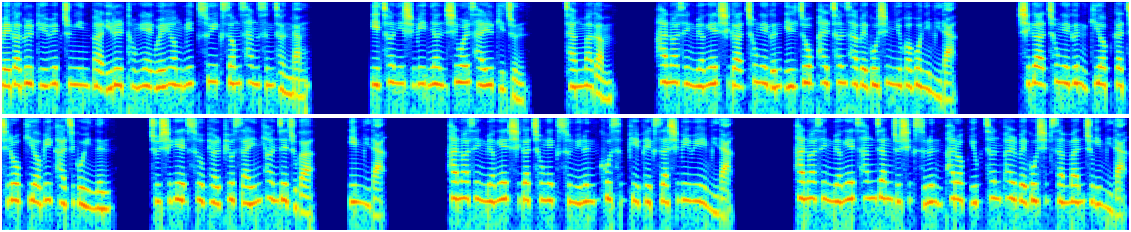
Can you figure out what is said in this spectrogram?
매각을 계획 중인 바 이를 통해 외형 및 수익성 상승 전망 2022년 10월 4일 기준 장마감 한화생명의 시가총액은 1조 8,456억 원입니다. 시가총액은 기업가치로 기업이 가지고 있는 주식의 수 별표 쌓인 현재 주가입니다. 한화생명의 시가총액 순위는 코스피 142위입니다. 한화생명의 상장 주식수는 8억 6,853만 주입니다.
